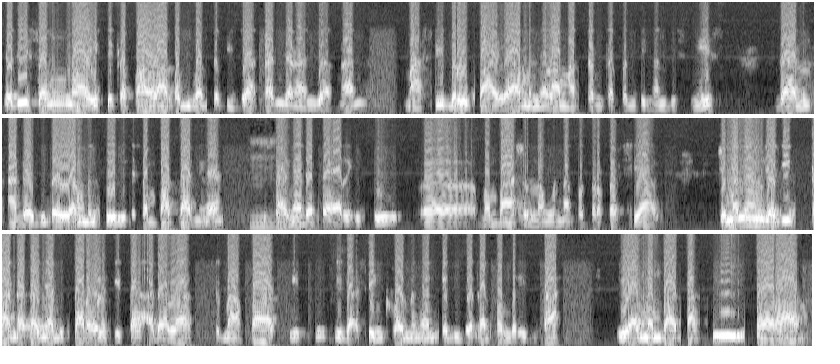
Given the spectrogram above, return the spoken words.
Jadi semua isi kepala pembuat kebijakan jangan-jangan masih berupaya menyelamatkan kepentingan bisnis dan ada juga yang mencuri kesempatan ya. Hmm. Misalnya DPR itu uh, membahas undang-undang kontroversial. Cuman yang jadi tanda tanya besar oleh kita adalah kenapa itu tidak sinkron dengan kebijakan pemerintah yang membatasi orang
